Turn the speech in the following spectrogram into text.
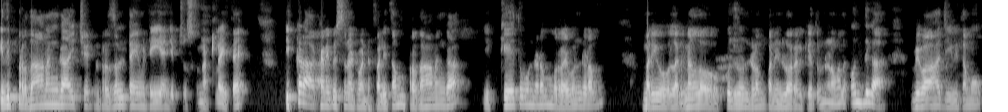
ఇది ప్రధానంగా ఇచ్చేటువంటి రిజల్ట్ ఏమిటి అని చెప్పి చూసుకున్నట్లయితే ఇక్కడ కనిపిస్తున్నటువంటి ఫలితం ప్రధానంగా ఈ కేతు ఉండడం రవి ఉండడం మరియు లగ్నంలో కుజుడు ఉండడం పన్నెండులో రవి కేతు ఉండడం వల్ల కొద్దిగా వివాహ జీవితము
